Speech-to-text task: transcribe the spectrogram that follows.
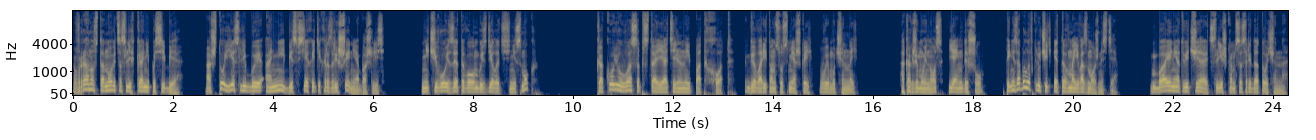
В рану становится слегка не по себе. А что, если бы они без всех этих разрешений обошлись? Ничего из этого он бы сделать не смог? «Какой у вас обстоятельный подход», — говорит он с усмешкой, вымученной. «А как же мой нос? Я им дышу. Ты не забыла включить это в мои возможности?» Бая не отвечает, слишком сосредоточенно.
